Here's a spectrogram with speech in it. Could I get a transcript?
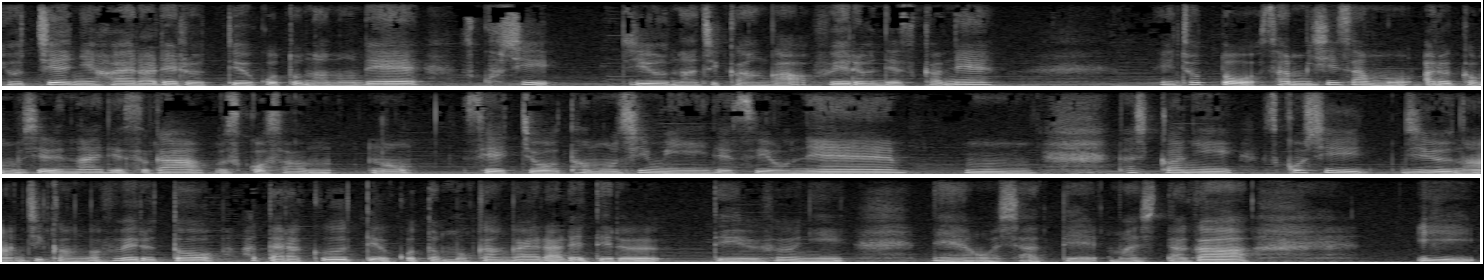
幼稚園に入られるっていうことなので少し自由な時間が増えるんですかねちょっと寂しさもあるかもしれないですが息子さんの成長楽しみですよね。うん、確かに少し自由な時間が増えると働くっていうことも考えられてるっていうふうにねおっしゃってましたがいい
